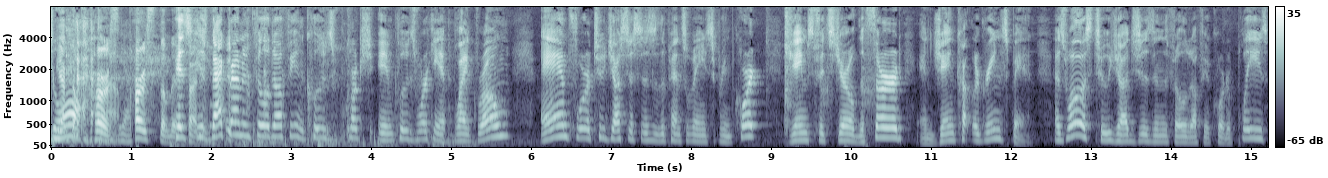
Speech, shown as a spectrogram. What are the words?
You have to purse, Yeah. purse the lips. His, his background in Philadelphia includes includes working at Blank Rome and for two justices of the Pennsylvania Supreme Court, James Fitzgerald III and Jane Cutler Greenspan, as well as two judges in the Philadelphia Court of Pleas,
